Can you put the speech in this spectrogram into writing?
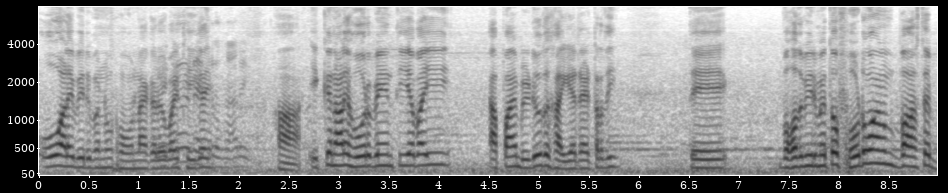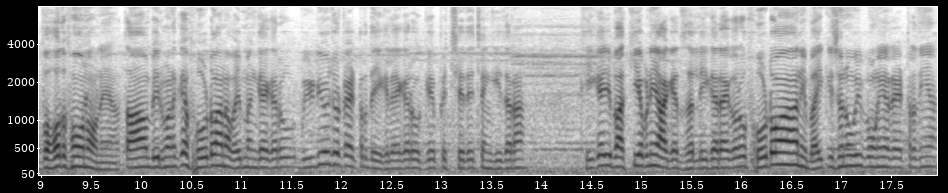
ਉਹ ਵਾਲੇ ਵੀਰ ਮੈਨੂੰ ਫੋਨ ਨਾ ਕਰਿਓ ਬਾਈ, ਠੀਕ ਹੈ ਜੀ। ਹਾਂ, ਇੱਕ ਨਾਲੇ ਹੋਰ ਬੇਨਤੀ ਆ ਬਾਈ, ਆਪਾਂ ਵੀਡੀਓ ਦਿਖਾਈ ਆ ਟਰੈਕਟਰ ਦੀ। ਤੇ ਬਹੁਤ ਵੀਰ ਮੇਰੇ ਤੋਂ ਫੋਟੋਆਂ ਵਾਸਤੇ ਬਹੁਤ ਫੋਨ ਆਉਣੇ ਆ। ਤਾਂ ਵੀਰ ਬਣ ਕੇ ਫੋਟੋਆਂ ਨਾ ਬਾਈ ਮੰਗਿਆ ਕਰੋ। ਵੀਡੀਓ 'ਚੋਂ ਟਰੈਕਟਰ ਦੇਖ ਲਿਆ ਕਰੋ ਅੱਗੇ ਪਿੱਛੇ ਤੇ ਚੰਗੀ ਤਰ੍ਹਾਂ। ਠੀਕ ਹੈ ਜੀ ਬਾਕੀ ਆਪਣੀ ਆ ਕੇ ਤਸੱਲੀ ਕਰਿਆ ਕਰੋ। ਫੋਟੋਆਂ ਨਹੀਂ ਬਾਈ ਕਿਸੇ ਨੂੰ ਵੀ ਪਾਉਣੀਆਂ ਟਰੈਕਟਰ ਦੀਆਂ।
